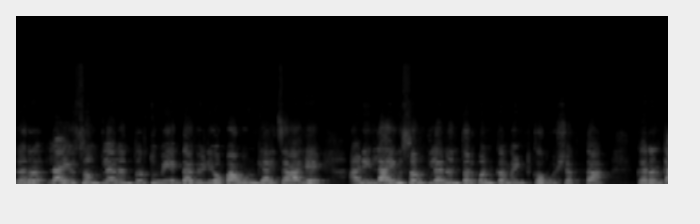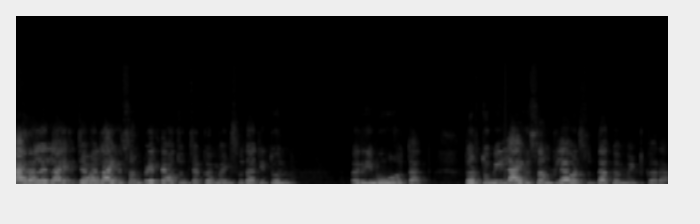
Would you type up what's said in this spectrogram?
तर लाईव्ह संपल्यानंतर तुम्ही एकदा व्हिडिओ पाहून घ्यायचा आहे. आणि लाईव्ह संपल्यानंतर पण कमेंट करू शकता. कारण काय झालं लाय जेव्हा लाईव्ह संपेल तेव्हा तुमच्या कमेंट सुद्धा तिथून रिमूव्ह होतात. तर तुम्ही लाईव्ह संपल्यावर सुद्धा कमेंट करा.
